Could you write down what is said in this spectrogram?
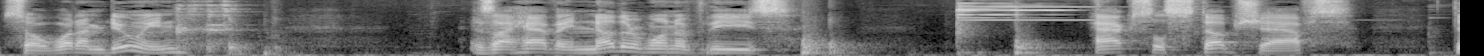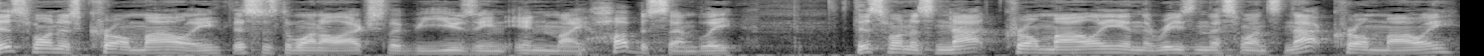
So what I'm doing is I have another one of these axle stub shafts. This one is chromoly. This is the one I'll actually be using in my hub assembly. This one is not chromoly, and the reason this one's not chromoly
